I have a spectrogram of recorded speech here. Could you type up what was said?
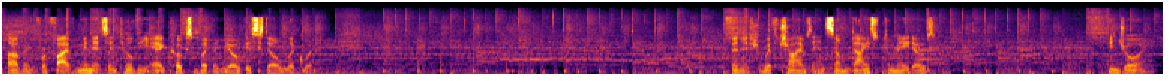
Oven for 5 minutes until the egg cooks but the yolk is still liquid. Finish with chives and some diced tomatoes. Enjoy.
